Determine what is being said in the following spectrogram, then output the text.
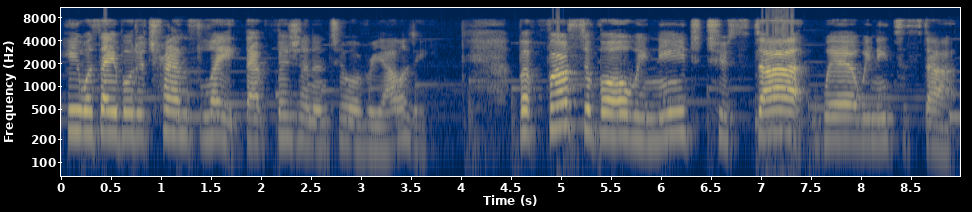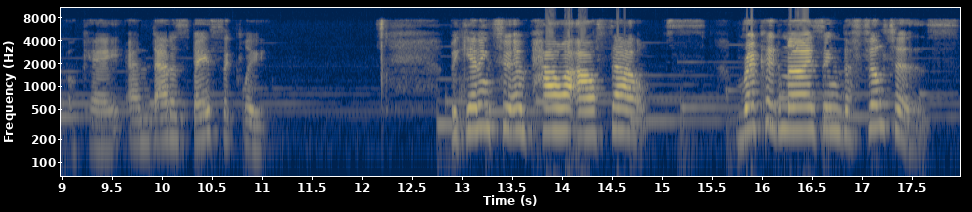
He was able to translate that vision into a reality. But first of all, we need to start where we need to start, okay? And that is basically beginning to empower ourselves, recognizing the filters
